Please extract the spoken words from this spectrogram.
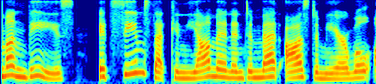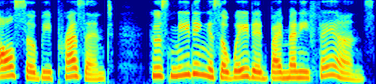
Among these, it seems that Can Yaman and Demet Özdemir will also be present, whose meeting is awaited by many fans.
